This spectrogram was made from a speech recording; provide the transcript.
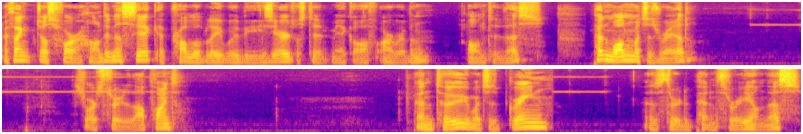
I think just for handiness sake it probably would be easier just to make off our ribbon onto this. Pin 1 which is red, shorts through to that point. Pin 2 which is green, is through to pin 3 on this.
